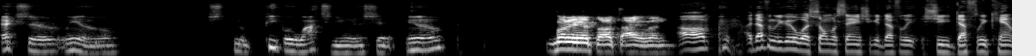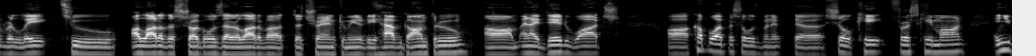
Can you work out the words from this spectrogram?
extra you know people watching you and shit you know What are your thoughts, Ivan? Um, I definitely agree with what Sean was saying. She could definitely, she definitely can't relate to a lot of the struggles that a lot of uh, the trans community have gone through. Um, and I did watch uh, a couple episodes when it, the show Kate first came on, and you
